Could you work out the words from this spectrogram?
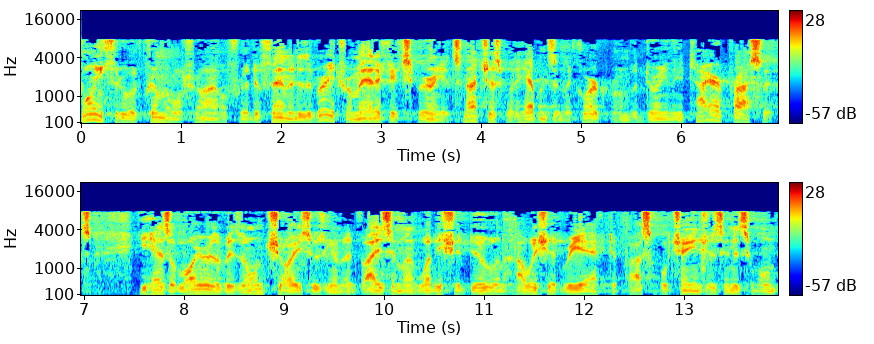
going through a criminal trial for a defendant is a very traumatic experience, not just what happens in the courtroom, but during the entire process. He has a lawyer of his own choice who's going to advise him on what he should do and how he should react to possible changes in his own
